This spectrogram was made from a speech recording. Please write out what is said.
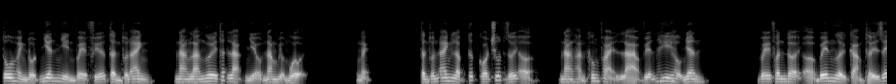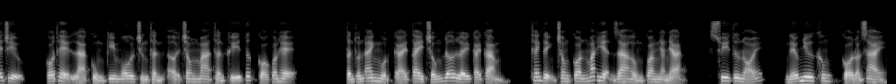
Tô hành đột nhiên nhìn về phía tần Thuấn anh, nàng là ngươi thất lạc nhiều năm biểu mội Ngậy! tần Thuấn anh lập tức có chút giới ở, nàng hẳn không phải là viễn hy hậu nhân về phần đợi ở bên người cảm thấy dễ chịu có thể là cùng kim ô chứng thần ở trong ma thần khí tức có quan hệ. Tần Thuấn anh một cái tay chống đỡ lấy cái cảm thanh tịnh trong con mắt hiện ra hồng quang nhàn nhạt, nhạt suy tư nói nếu như không có đoán sai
